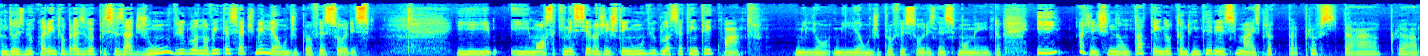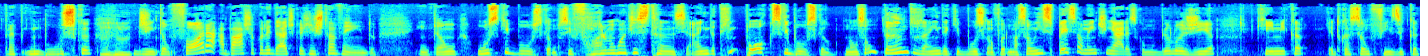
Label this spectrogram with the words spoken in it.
em 2040 o Brasil vai precisar de 1,97 milhão de professores. E, e mostra que nesse ano a gente tem 1,74 milhão, milhão de professores nesse momento. E a gente não está tendo tanto interesse mais pra, pra, pra, pra, em busca uhum. de. Então, fora a baixa qualidade que a gente está vendo. Então, os que buscam se formam à distância. Ainda tem poucos que buscam. Não são tantos ainda que buscam formação, especialmente em áreas como biologia, química educação física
